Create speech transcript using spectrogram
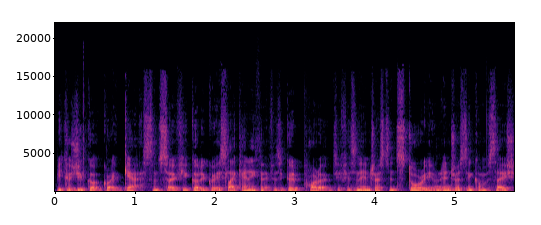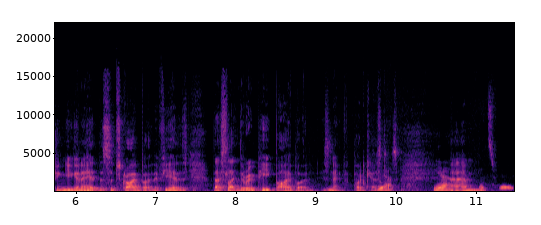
because you've got great guests. And so if you've got a great, it's like anything. If it's a good product, if it's an interesting story or an interesting conversation, you're going to hit the subscribe button. If you hit, that's like the repeat buy button, isn't it, for yeah. podcasters? Yeah. Um, that's right.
